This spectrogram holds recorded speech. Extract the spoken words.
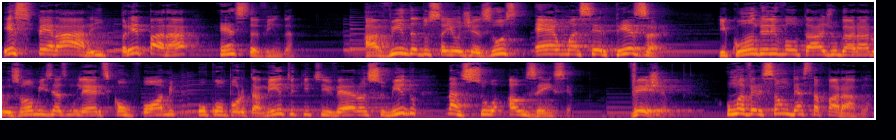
esperar e preparar essa vinda. A vinda do Senhor Jesus é uma certeza. E quando ele voltar, julgará os homens e as mulheres conforme o comportamento que tiveram assumido na sua ausência. Veja, uma versão desta parábola:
